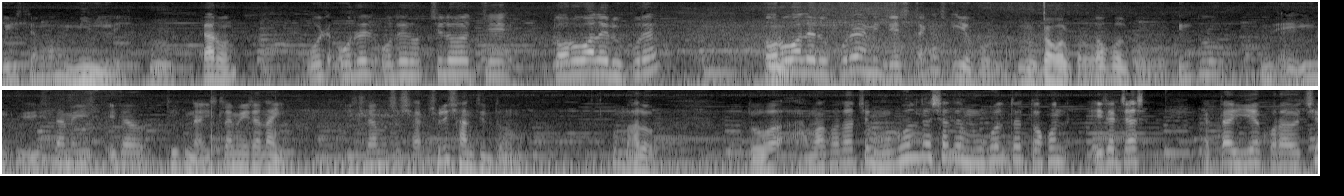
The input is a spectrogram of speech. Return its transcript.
ওই ইসলামের কোনো মিল নেই। কারণ ওদের ওদের হচ্ছিল যে তরোয়ালের উপরে তরোয়ালের উপরে আমি দেশটাকে ইয়ে করব। দখল করব। দখল করব। কিন্তু ইসলামে এটা ঠিক না ইসলামে এটা নাই। ইসলাম হচ্ছে অ্যাকচুয়ালি শান্তির ধর্ম। খুব ভালো। তো আমার কথা হচ্ছে মুঘলদের সাথে মুঘলদের তখন এটা জাস্ট একটা ইয়ে করা হয়েছে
